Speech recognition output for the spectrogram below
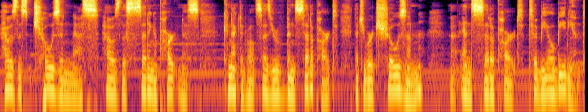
how is this chosenness? How is this setting apartness connected? Well, it says you have been set apart, that you were chosen uh, and set apart to be obedient,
